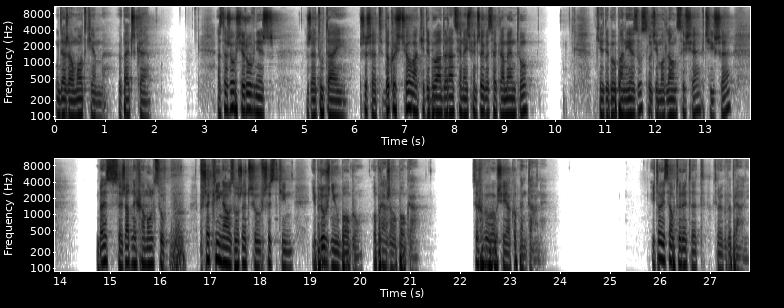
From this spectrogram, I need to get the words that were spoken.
uderzał młotkiem w beczkę. A zdarzyło się również, że tutaj przyszedł do kościoła, kiedy była adoracja Najświętszego Sakramentu, kiedy był Pan Jezus, ludzie modlący się w ciszy, bez żadnych hamulców, przeklinał, złorzeczył wszystkim i bluźnił Bogu, obrażał Boga. Zachowywał się jako pętany. I to jest autorytet, którego wybrali.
